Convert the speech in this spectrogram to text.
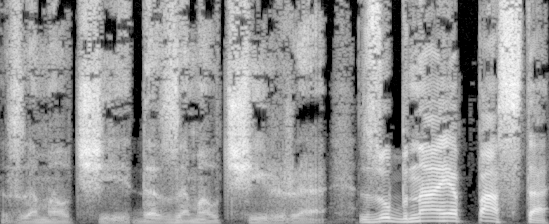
Замолчи, да замолчи же. Зубная паста.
